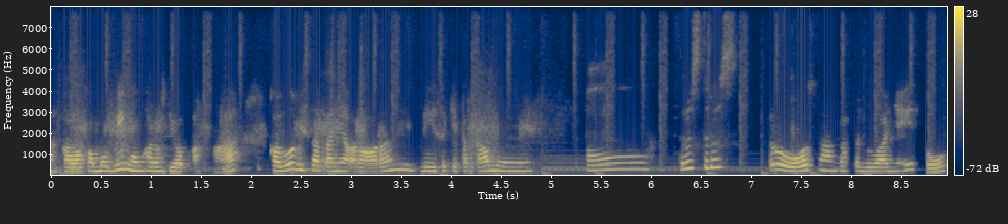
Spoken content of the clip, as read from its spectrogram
Nah, kalau kamu bingung harus jawab apa, kamu bisa tanya orang-orang di sekitar kamu. Oh, terus terus? Terus, langkah keduanya itu,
